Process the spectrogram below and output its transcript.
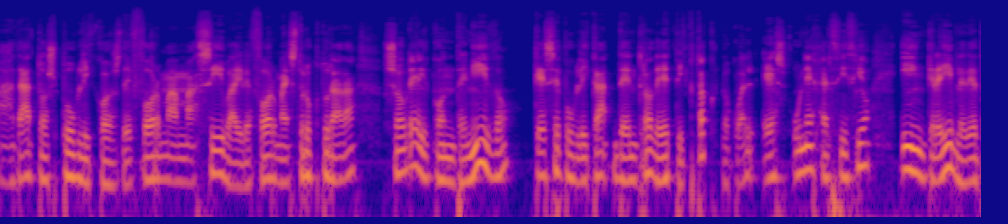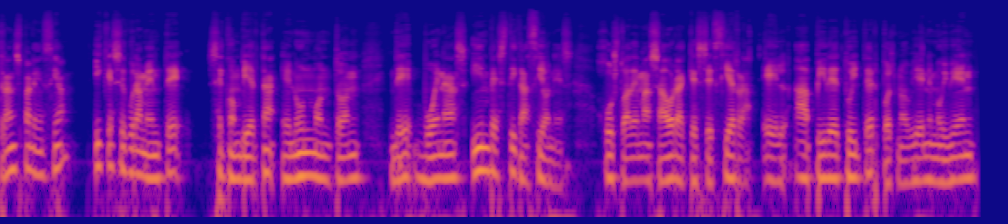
a datos públicos de forma masiva y de forma estructurada sobre el contenido que se publica dentro de TikTok, lo cual es un ejercicio increíble de transparencia y que seguramente se convierta en un montón de buenas investigaciones. Justo además ahora que se cierra el API de Twitter, pues no viene muy bien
